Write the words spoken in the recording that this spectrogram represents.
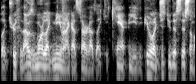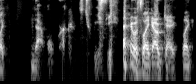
like truthfully, that was more like me when I got started. I was like, it can't be easy. People like just do this, this. I'm like, that won't work. It's too easy. it was like okay, like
